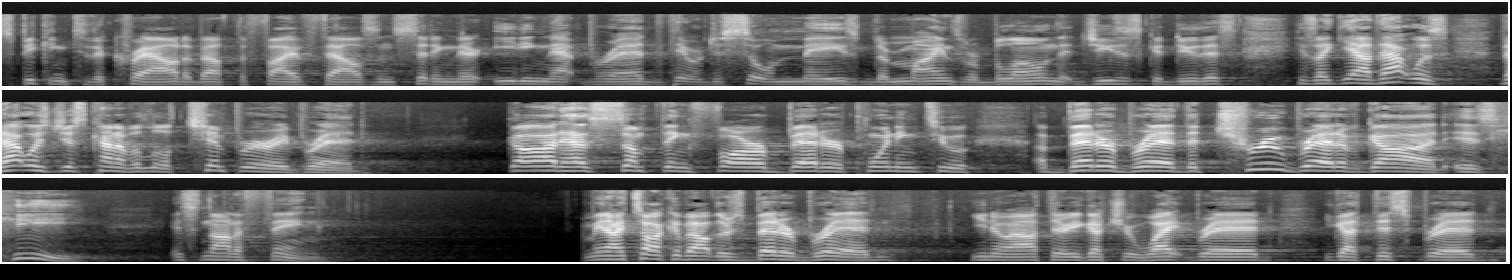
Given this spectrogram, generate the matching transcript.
speaking to the crowd about the 5,000 sitting there eating that bread, they were just so amazed. Their minds were blown that Jesus could do this. He's like, Yeah, that was, that was just kind of a little temporary bread. God has something far better, pointing to a better bread. The true bread of God is He, it's not a thing. I mean, I talk about there's better bread, you know, out there. You got your white bread, you got this bread.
